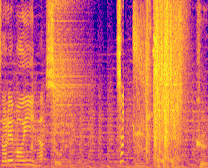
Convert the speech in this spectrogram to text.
それもいいな。そうか。しゃっふう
